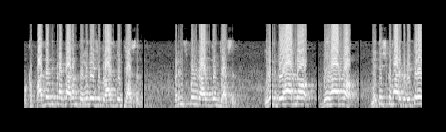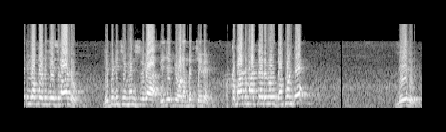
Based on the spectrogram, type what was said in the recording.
ఒక పద్ధతి ప్రకారం తెలుగుదేశం రాజకీయం చేస్తుంది. ప్రిన్సిపల్ రాజకీయం చేస్తుంది. ఈరోజు బీహార్లో బీహార్లో నితీష్ కుమార్కి వ్యతిరేకంగా పోటీ చేసిన వాళ్ళు డిప్యూటీ చీఫ్ మినిస్టర్గా బీజేపీ వాళ్ళందరూ చేరారు. ఒక్క మాట మాట్లాడు నువ్వు దమ్ముంటే? లేదు.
